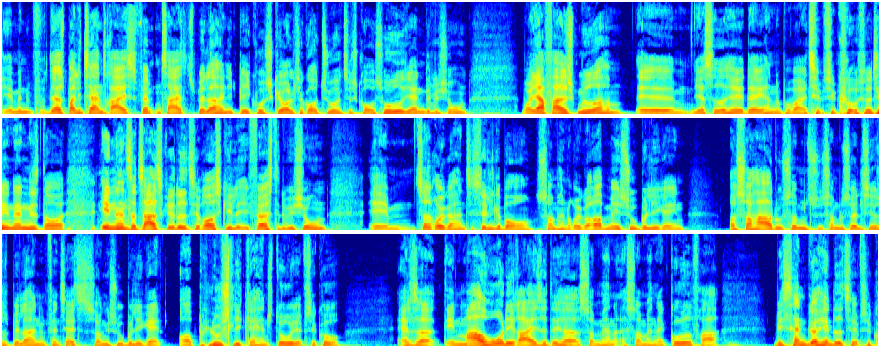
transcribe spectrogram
jamen, lad os bare lige tage hans rejse. 15-16 spiller han i BK Skjold, så går turen til Skovs Hoved i anden division, hvor jeg faktisk møder ham. Øh, jeg sidder her i dag, han er på vej til FCK, så det er en anden historie. Inden han så tager skridtet til Roskilde i første division, øh, så rykker han til Silkeborg, som han rykker op med i Superligaen. Og så har du, som, som du selv siger, så spiller han en fantastisk sæson i Superligaen, og pludselig kan han stå i FCK. Altså, det er en meget hurtig rejse, det her, som han, som han er gået fra. Hvis han bliver hentet til FCK,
